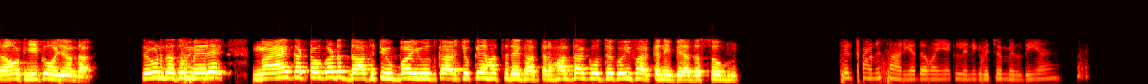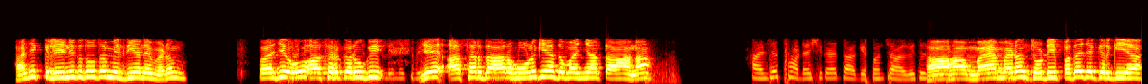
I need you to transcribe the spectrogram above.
ਤਾਂ ਉਹ ਠੀਕ ਹੋ ਜਾਂਦਾ। ਤੇ ਹੁਣ ਦੱਸੋ ਮੇਰੇ ਮੈਂ ਘੱਟੋ ਘੱਟ 10 ਟਿਊਬਾਂ ਯੂਜ਼ ਕਰ ਚੁੱਕੇ ਹੱਥ ਦੇ ਖਾਤਰ। ਹਾਲ ਤੱਕ ਉੱਥੇ ਕੋਈ ਫ਼ਰਕ ਨਹੀਂ ਪਿਆ ਦੱਸੋ ਹੁਣ। ਫਿਰ ਤੁਹਾਨੂੰ ਸਾਰੀਆਂ ਦਵਾਈਆਂ ਕਲੀਨਿਕ ਵਿੱਚੋਂ ਮਿਲਦੀਆਂ ਹੈ ਹਾਂਜੀ ਕਲੀਨਿਕ ਤੋਂ ਤਾਂ ਮਿਲਦੀਆਂ ਨੇ ਮੈਡਮ ਪਰ ਜੇ ਉਹ ਅਸਰ ਕਰੂਗੀ ਜੇ ਅਸਰਦਾਰ ਹੋਣਗੀਆਂ ਦਵਾਈਆਂ ਤਾਂ ਨਾ। ਹਾਂਜੀ ਸਰ ਤੁਹਾਡਾ ਸ਼ਿਕਾਇਤ ਅੱਗੇ ਪਹੁੰਚਾਓਗੇ ਤੁਸੀਂ ਹਾਂ ਹਾਂ ਮੈਂ ਮੈਡਮ। ਤੁਹਾਡੀ ਪਤਾ ਚੱਕਰ ਕੀ ਆ?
